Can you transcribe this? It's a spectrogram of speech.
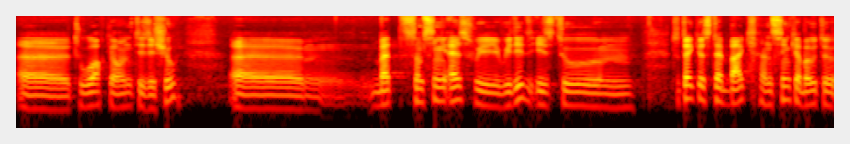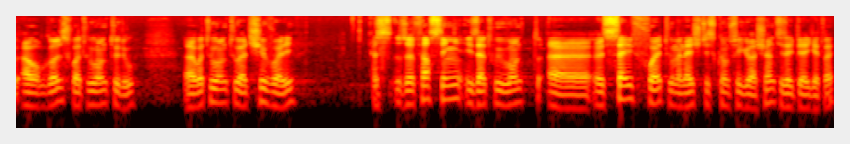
uh, to work around this issue. Um, but something else we, we did is to, um, to take a step back and think about uh, our goals, what we want to do, uh, what we want to achieve really. The first thing is that we want uh, a safe way to manage this configuration, this API gateway.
